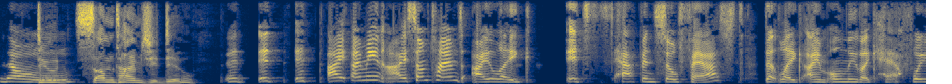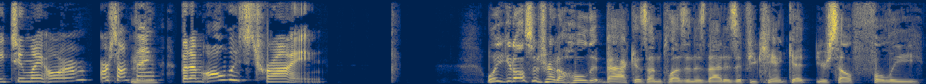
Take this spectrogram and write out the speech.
No, dude. Sometimes you do. It it it. I I mean, I sometimes I like it's happened so fast that like I'm only like halfway to my arm or something, mm-hmm. but I'm always trying. Well, you could also try to hold it back as unpleasant as that is if you can't get yourself fully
